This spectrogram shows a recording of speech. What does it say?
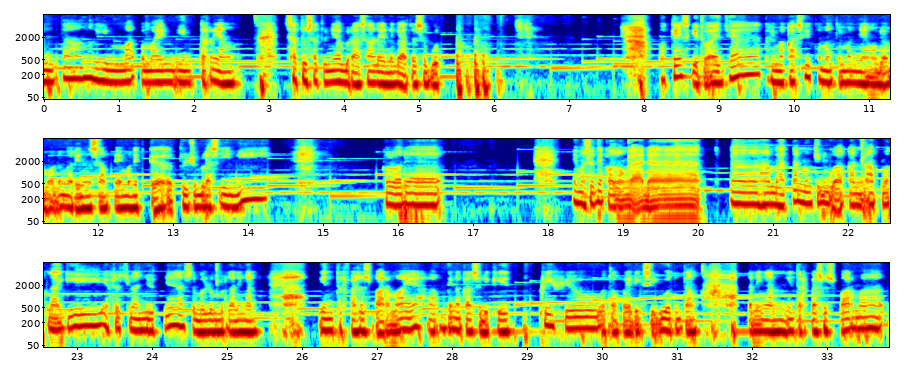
tentang lima pemain Inter yang satu-satunya berasal dari negara tersebut. Oke segitu aja. Terima kasih teman-teman yang udah mau dengerin sampai menit ke 17 ini. Kalau ada Ya maksudnya kalau nggak ada uh, hambatan mungkin gue akan upload lagi episode selanjutnya sebelum pertandingan Inter Parma ya. Nah, mungkin akan sedikit preview atau prediksi gue tentang pertandingan Inter Parma.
